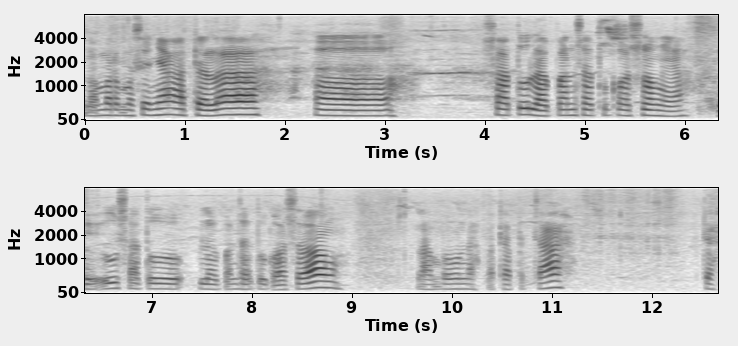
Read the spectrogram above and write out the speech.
Nomor mesinnya adalah eh, 1810 ya. BU 1810 lampu udah pada pecah. Udah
